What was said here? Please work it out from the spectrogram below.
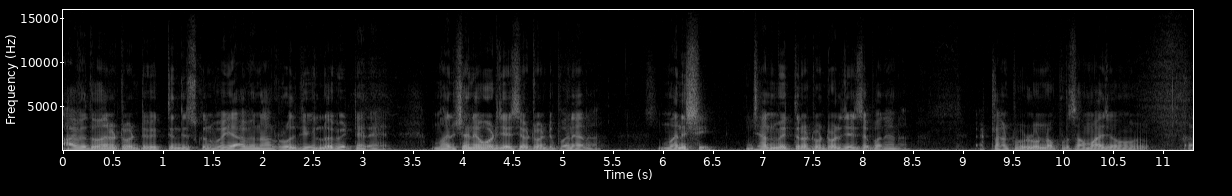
ఆ విధమైనటువంటి వ్యక్తిని తీసుకుని పోయి యాభై నాలుగు రోజులు జైల్లో పెట్టారే. మనిషి అనేవాడు చేసేటువంటి పనేనా? మనిషి. జన్మెత్తినటువంటి వాళ్ళు చేసే పనేనా? అట్లాంటి వాళ్ళు ఉన్నప్పుడు సమాజం ఆ,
